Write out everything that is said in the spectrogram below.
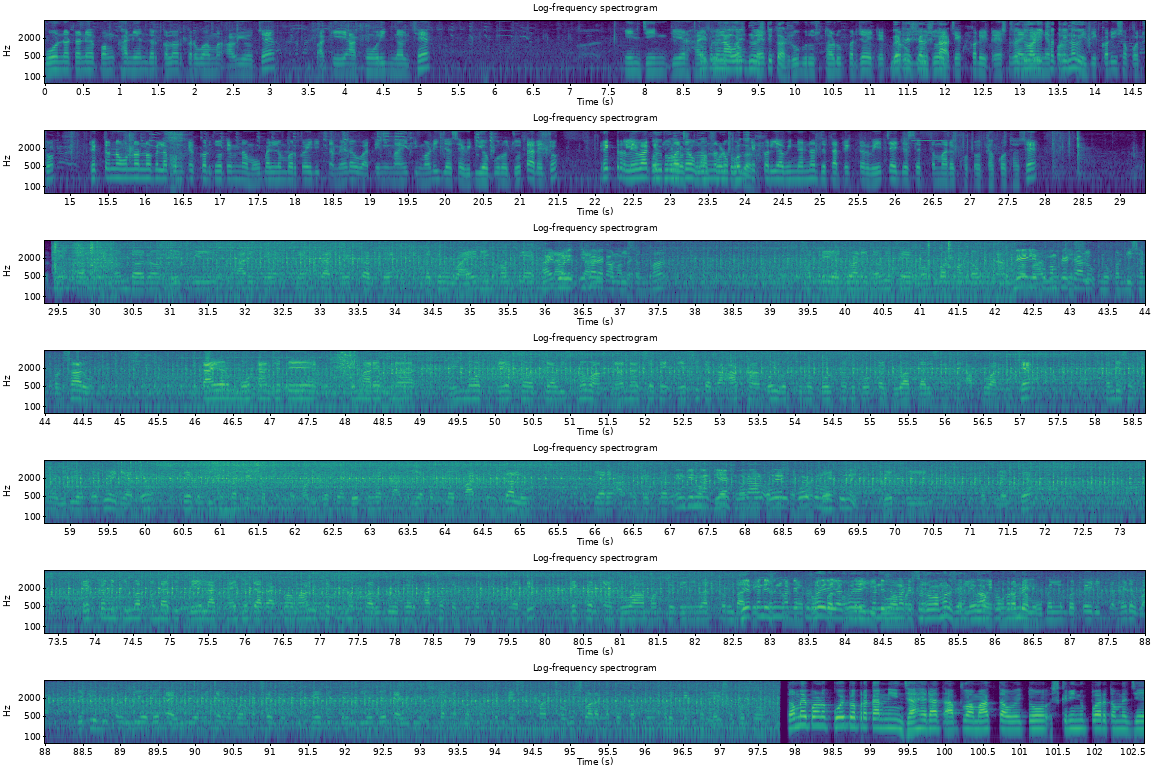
બોનટ અને પંખાની અંદર કલર કરવામાં આવ્યો છે. બાકી આખું ઓરિજિનલ છે. Engine gear hydraulic original sticker રૂબરૂ સ્થળ ઉપર જઈ ટ્રેક્ટર જોઈ ચેક કરી ટેસ્ટ ડ્રાઈવ કરી શકો છો. ટ્રેક્ટરના ઓનરનો પહેલા કોન્ટેક કરજો તેમના મોબાઈલ નંબર કઈ રીતના મેળવવા તેની માહિતી મળી જશે. વીડિયો પૂરો જોતા રહેજો. ટ્રેક્ટર લેવા કે જોવા જાવ ઓનરનો કોન્ટેક કર્યા વિના ન જતા ટ્રેક્ટર વેચાઈ જશે તમારે ખોટો ધક્કો થશે તો ટ્રેક્ટરની અંદર બેટરી સારી છે સ્નેપચાર ટ્રેક્ટર છે બધું વાયરિંગ કમ્પ્લેટ હાઇડ્રોલિક ઇશારે કામ આપે. કન્ડિશનમાં છત્રી રજવાડી નવી છે બમ્પર પણ નવું નાખવામાં આવ્યું છે ચાલુ. સીટનું કન્ડિશન પણ સારું ટાયર મોટા છે તે એમઆરએફના રિમોટ તેર છ અઠ્યાવીસ નવા નાના છે તે એંસી ટકા આખા કોઈ વસ્તુનો ફોલ્ટ નથી ટોટલ જવાબદારી સાથે આપવાનું છે. કન્ડિશન તમે વીડિયો અંદર જોઈ રહ્યા છો તે કન્ડિશનમાં પિક્ચર તમને મળી જશે. ડોક્યુમેન્ટ કાગળિયા કમ્પ્લેટ પાર્કિંગ ચાલુ. અત્યારે આખું ટ્રેક્ટર એન્જિનમાં ગેસ વરાળ ઓઇલ કોઈ પણ વસ્તુ નહીં. બેટરી કમ્પ્લેટ છે. ટ્રેક્ટરની કિંમત અંદાજિત બે લાખ સાઠ હજાર રાખવામાં આવી છે. કિંમતમાં રૂબરૂ ફેરફાર થશે. કિંમત ફિક્સ નથી. ટ્રેક્ટર ક્યાં જોવા મળશે તેની વાત કરું તો આ જે ટ્રેક્ટર condition માં તમને tractor જોઈ રહ્યા છો, એ કન્ડિશનમાં tractor જોવા મળશે. ટ્રેક્ટર લેવું ગામ ના અમરેલી. મોબાઈલ નંબર કઈ રીતના મેળવવા? યુટ્યુબ ઉપર વીડિયો જોતા વીડિયો નીચે નંબર મળશે. ફેસબુક પેજ ઉપર વીડિયો જોતા વીડિયો ઉપર નંબર મળશે. ત્રેસઠ પાંચ છવ્વીસ વાળા નંબર પર ફોન કરી ટ્રેક્ટર લઈ શકો છો. તમે પણ કોઈ પણ પ્રકારની જાહેરાત આપવા માંગતા હોય તો સ્ક્રીન ઉપર તમે જે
